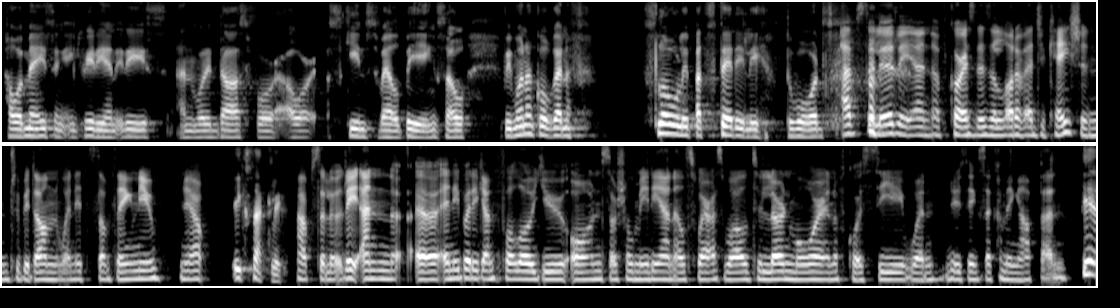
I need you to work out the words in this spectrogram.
how amazing ingredient it is and what it does for our skin's well-being. So we want to go kind of slowly but steadily towards. Absolutely, and of course, there's a lot of education to be done when it's something new. Yeah. Exactly. Absolutely. And uh, anybody can follow you on social media and elsewhere as well to learn more and, of course, see when new things are coming up. And yeah,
